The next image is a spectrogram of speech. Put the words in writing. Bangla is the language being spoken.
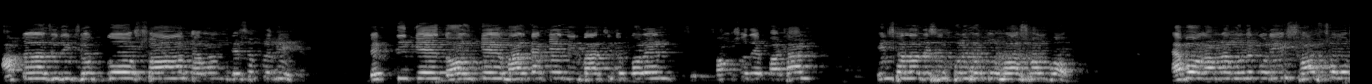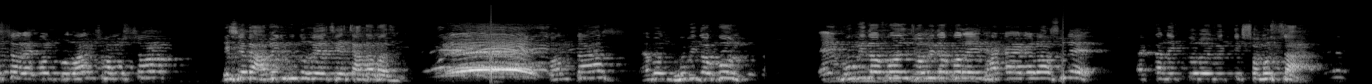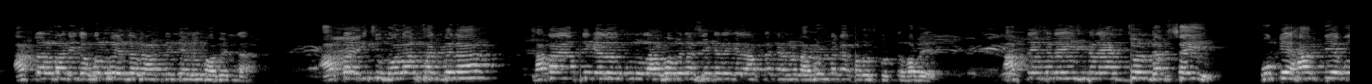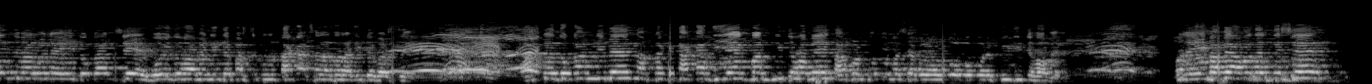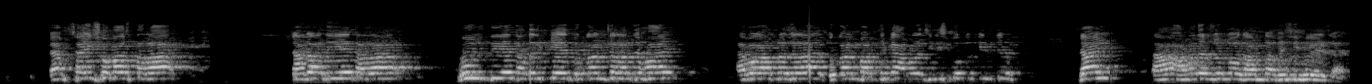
আপনারা যদি যোগ্য, সৎ এবং দেশপ্রেমিক ব্যক্তিকে, দলকে, মার্কাকে নির্বাচিত করেন, সংসদে পাঠান ইনশাল্লাহ দেশের পরিবর্তন হওয়া সম্ভব। এবং আমরা মনে করি, সব সমস্যার এখন প্রধান সমস্যা হিসেবে আবির্ভূত হয়েছে চাঁদাবাজি। সন্ত্রাস এবং ভূমি দখল। এই ভূমি দখল, জমি দখল এই ঢাকা এগারো আসলে একটা নিত্য নৈমিত্তিক সমস্যা। আপনার বাড়ি দখল হয়ে যাবে, আপনি কেন পাবেন না? আপনার কিছু বলার থাকবে না। থানায় আপনি গেলেও কোনো লাভ হবে না, সেখানে গেলে আপনাকে আরও ডাবল টাকা খরচ করতে হবে। আপনি এখানে এখানে একজন ব্যবসায়ী, বুকে হাত দিয়ে বলতে পারবে না, এই দোকান সে বৈধভাবে নিতে পারছে, কোনো টাকা ছাড়া তারা নিতে পারছে। আপনার দোকান নিবেন, আপনাকে টাকা দিয়ে একবার নিতে হবে, তারপর প্রতি মাসে অল্প অল্প করে ফি দিতে হবে। মানে এইভাবে আমাদের দেশে ব্যবসায়ী সমাজ, তারা চাঁদা দিয়ে তারা ঘুষ দিয়ে তাদেরকে দোকান চালাতে হয় এবং আমরা যারা দোকানপাট থেকে আমরা জিনিসপত্র কিনতে যাই তা আমাদের জন্য দামটা বেশি হয়ে যায়।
